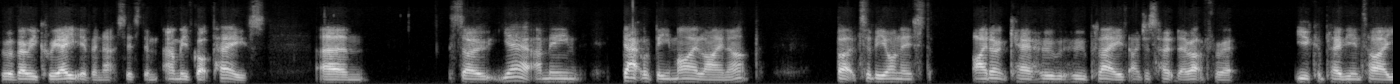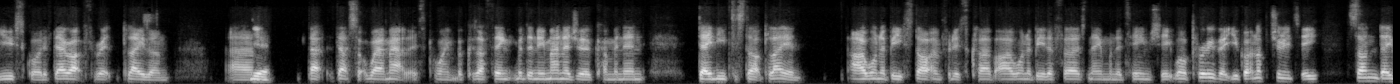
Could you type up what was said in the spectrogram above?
who are very creative in that system, and we've got pace. Um, so, yeah, I mean, that would be my lineup. But to be honest, I don't care who who plays. I just hope they're up for it. You could play the entire youth squad if they're up for it. Play them. Um, yeah, that that's sort of where I'm at at this point because I think with the new manager coming in, they need to start playing. I want to be starting for this club. I want to be the first name on the team sheet. Well, prove it. You've got an opportunity Sunday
